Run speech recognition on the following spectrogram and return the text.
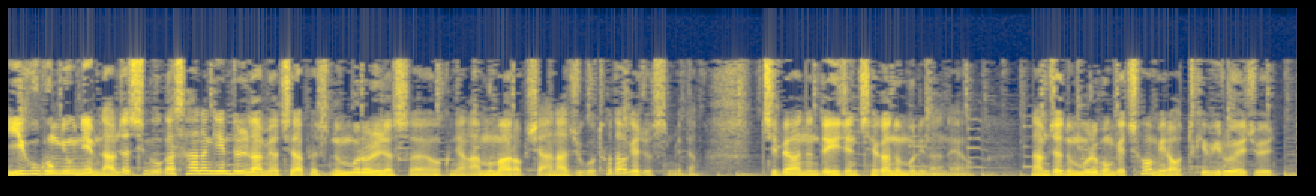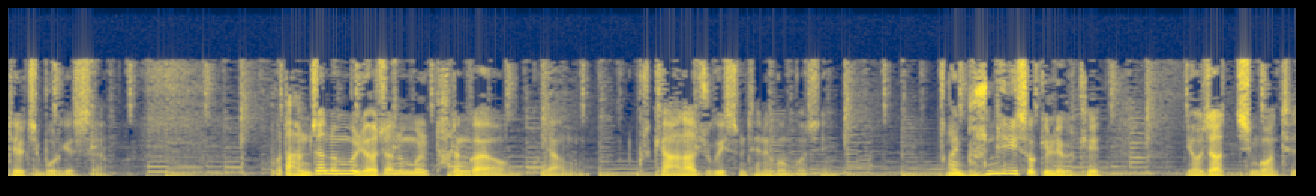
2906님, 남자친구가 사는 게 힘들다며 제 앞에서 눈물을 흘렸어요. 그냥 아무 말 없이 안아주고 토닥여줬습니다. 집에 왔는데 이젠 제가 눈물이 나네요. 남자 눈물을 본 게 처음이라 어떻게 위로해줘야 될지 모르겠어요. 뭐, 남자 눈물, 여자 눈물 다른가요? 그냥 그렇게 안아주고 있으면 되는 건 거지. 아니, 무슨 일이 있었길래 그렇게 여자친구한테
